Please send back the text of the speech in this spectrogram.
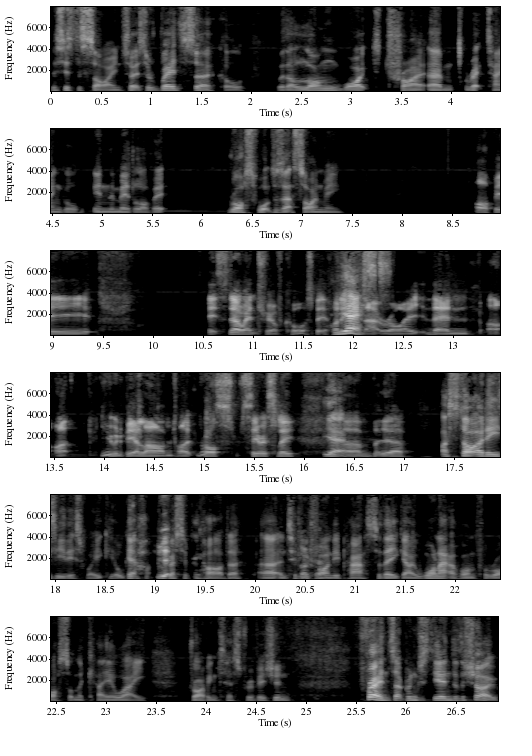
This is the sign. So it's a red circle with a long white tri- um, rectangle in the middle of it. Ross, what does that sign mean? I'll be. It's no entry, of course, but if I Yes. didn't get that right, then I, you would be alarmed. Like Ross, seriously. Yeah, Um, but yeah, I started easy this week. It'll get h- Yeah. progressively harder uh, until you Okay. finally pass. So there you go. One out of one for Ross on the KOA driving test revision. Friends, that brings us to the end of the show.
